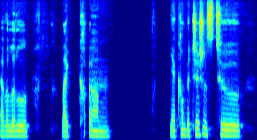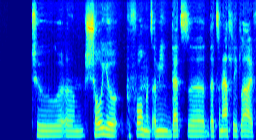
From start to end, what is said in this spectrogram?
have a little like um yeah competitions to to um, show your performance. I mean, that's uh, that's an athlete life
